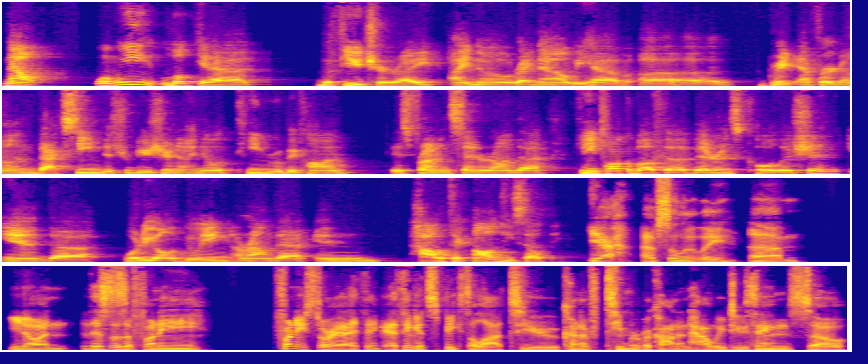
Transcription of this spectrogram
Now, when we look at the future, right? I know right now we have a, a great effort on vaccine distribution. I know Team Rubicon is front and center on that. Can you talk about the Veterans Coalition and uh, what are you all doing around that and how technology is helping? Yeah, absolutely. Um, you know, and this is a funny, funny story. I think I think it speaks a lot to kind of Team Rubicon and how we do things. So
